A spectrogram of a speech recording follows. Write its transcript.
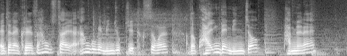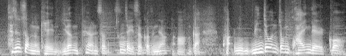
예전에 그래서 한국 스타일 한국의 민족주의 특성을 어떤 과잉된 민족 반면에 찾을 수 없는 개인 이런 표현을 쓴, 쓴 적이 있었거든요. 어, 그러니까 과- 민족은 좀 과잉되어 있고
